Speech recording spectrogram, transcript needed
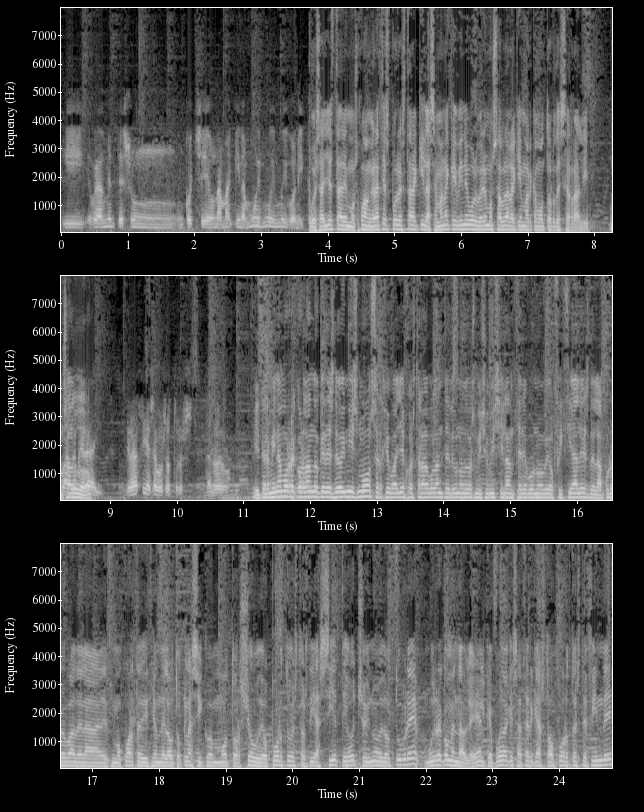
y realmente es un, un, coche, una máquina muy, muy, muy bonita. Pues allí estaremos, Juan, gracias por estar aquí. La semana que viene volveremos a hablar aquí en Marca Motor de ese rally. Un Cuando saludo. Queráis. Gracias a vosotros. Hasta luego. Y terminamos recordando que desde hoy mismo Sergio Vallejo estará al volante de uno de los Mitsubishi Lancer Evo 9 oficiales de la prueba de la decimocuarta edición del Autoclásico Motor Show de Oporto estos días 7, 8 y 9 de octubre. Muy recomendable, ¿eh? el que pueda que se acerque hasta Oporto este fin de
